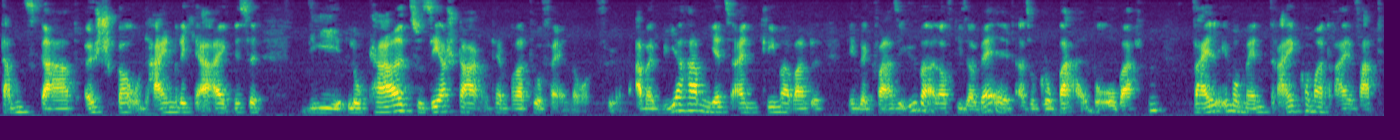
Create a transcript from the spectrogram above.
Dansgaard, Oeschger und Heinrich-Ereignisse, die lokal zu sehr starken Temperaturveränderungen führen. Aber wir haben jetzt einen Klimawandel, den wir quasi überall auf dieser Welt, also global beobachten, weil im Moment 3,3 Watt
